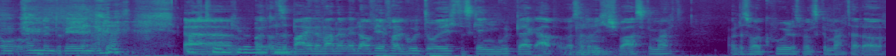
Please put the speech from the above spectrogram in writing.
um, um den Dreh. Ne? 8 Ähm, und unsere Beine waren am Ende auf jeden Fall gut durch, das ging gut bergab, aber es hat Ja. richtig Spaß gemacht. Und das war cool, dass man es gemacht hat auch.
